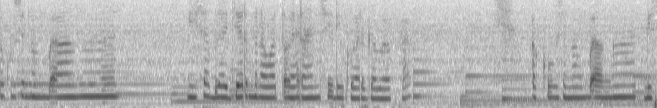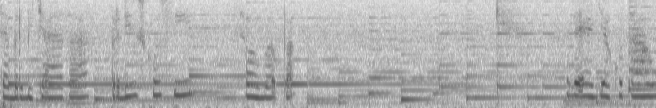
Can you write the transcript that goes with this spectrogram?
Aku senang banget bisa belajar merawat toleransi di keluarga Bapak. Aku senang banget bisa berbicara, berdiskusi sama Bapak. Andai aja aku tahu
